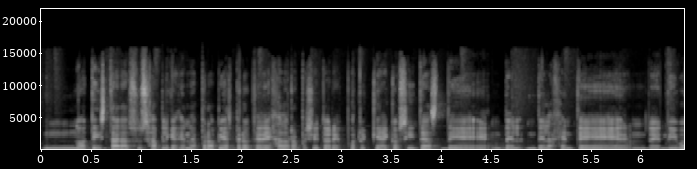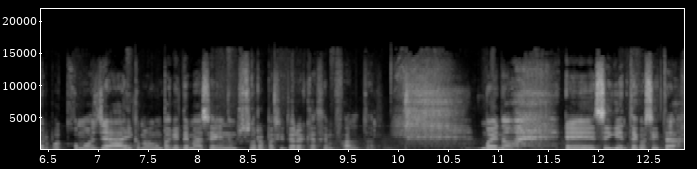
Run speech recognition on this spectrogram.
no te instala sus aplicaciones propias, pero te he dejado repositorios, porque hay cositas de, la gente de Indivor, pues, como ya y como algún paquete más en sus repositorios que hacen falta. Bueno, eh, siguiente cosita.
